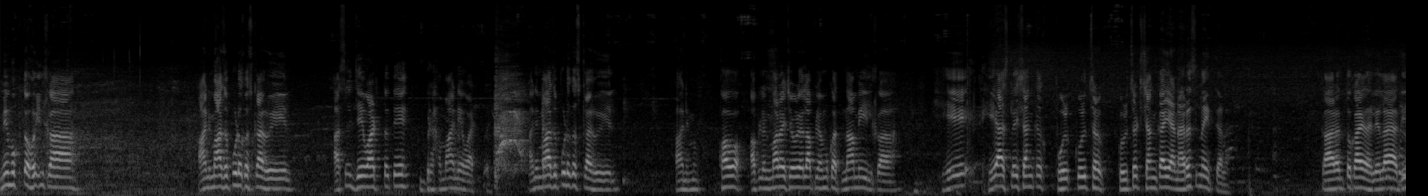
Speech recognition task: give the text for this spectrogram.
मी मुक्त होईल का? आणि माझं पुढं कसं काय होईल? असं जे वाटतं ते भ्रमाने वाटतं आणि माझं पुढं कसं काय होईल? आणि मग खाव आपल्या मरायच्या वेळेला आपल्या मुखात नाम येईल का? हे हे असले शंका फुळ कुळचट कुळचट शंका येणारच नाहीत त्याला. कारण तो काय झालेला आहे आधी?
